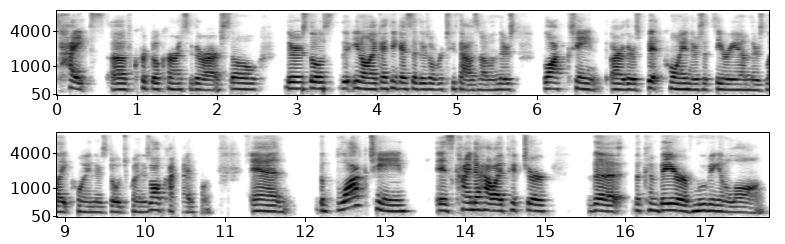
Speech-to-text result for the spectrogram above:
types of cryptocurrency there are. So there's those, you know, like I think I said, there's over 2,000 of them. There's blockchain, or there's Bitcoin, there's Ethereum, there's Litecoin, there's Dogecoin, there's all kinds of them. And the blockchain is kind of how I picture the the conveyor of moving it along.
